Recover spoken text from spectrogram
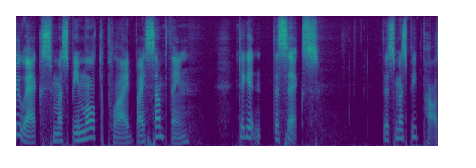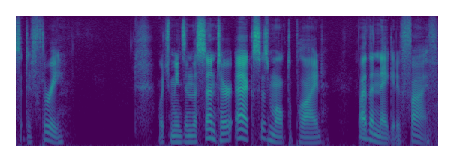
2x must be multiplied by something to get the 6. This must be positive 3, which means in the center, x is multiplied by the negative 5.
